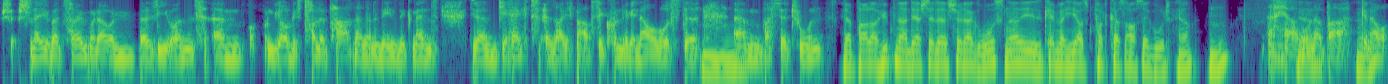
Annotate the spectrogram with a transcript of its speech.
sch schnell überzeugen oder, oder sie uns. Ähm, unglaublich tolle Partnerin in dem Segment, die dann direkt, äh, sage ich mal, ab Sekunde genau wusste, mhm. ähm, was wir tun. Ja, Paula Hübner an der Stelle, schöner Gruß. Ne? Die kennen wir hier aus dem Podcast auch sehr gut. Ja, mhm. ja, wunderbar, ja. genau.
